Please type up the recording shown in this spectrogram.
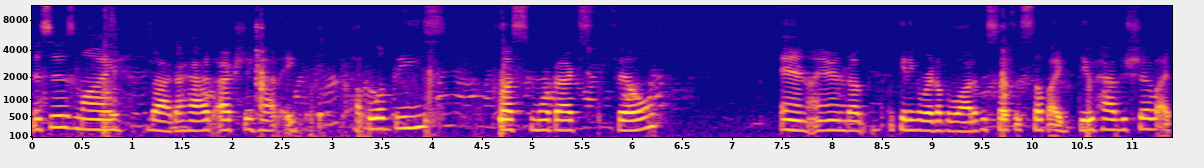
This is my bag. I had, I actually had a couple of these, plus more bags filled and I end up getting rid of a lot of the stuff. The stuff I do have to show, I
